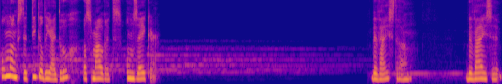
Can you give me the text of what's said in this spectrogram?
Ondanks de titel die hij droeg, was Maurits onzeker. Bewijsdrang. Bewijzen.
